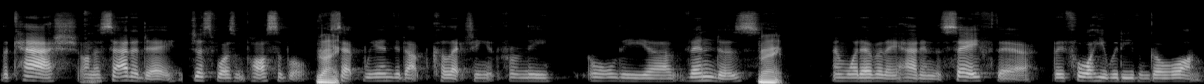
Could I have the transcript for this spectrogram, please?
the cash on a Saturday just wasn't possible. Right. Except we ended up collecting it from the all the uh, vendors Right. and whatever they had in the safe there before he would even go on.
